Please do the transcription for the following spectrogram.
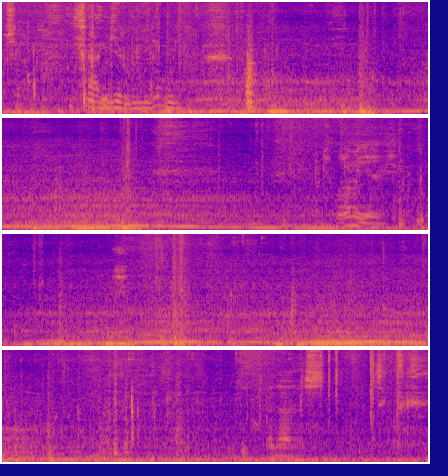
Şu şey. Sen girdin biliyor musun? Çukura mı girdik? Helal olsun. Çıktık.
